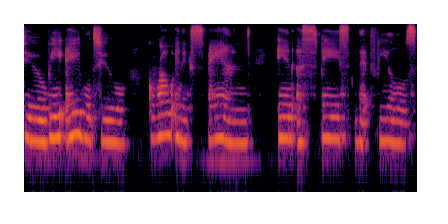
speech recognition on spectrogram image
to be able to grow and expand in a space that feels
